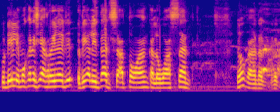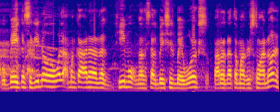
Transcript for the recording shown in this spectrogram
kun dili mo kani siya ang realidad sa ato ang kalawasan no ka nag nag-obey ka sa Ginoo. Wala man ka ana naghimo nga salvation by works para nato mga Kristiyanon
